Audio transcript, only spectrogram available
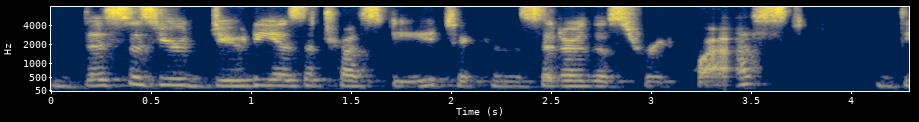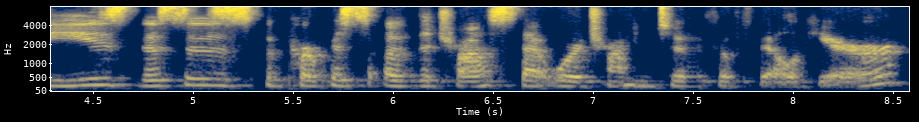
this is your duty as a trustee to consider this request. These, this is the purpose of the trust that we're trying to fulfill here.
